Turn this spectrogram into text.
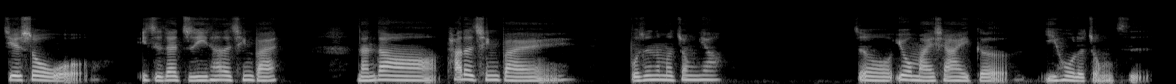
接受我一直在质疑他的清白。难道他的清白不是那么重要？就又埋下一个疑惑的种子。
